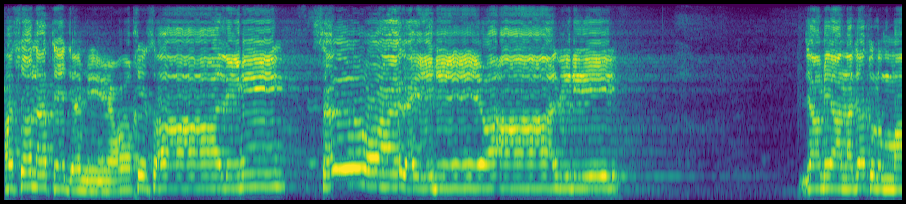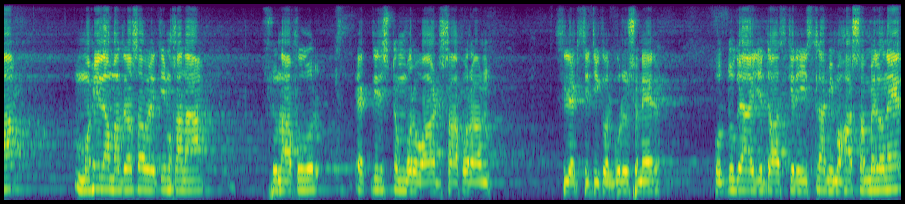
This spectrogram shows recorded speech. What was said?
حسنت جميع خصاله صلوا عليه وآله জামিয়া নাজাতুল উম্মা মহিলা মাদ্রাসা ও এতিমখানা সোনাপুর একত্রিশ নম্বর ওয়ার্ড সাফরান সিলেট সিটি কর্পোরেশনের উদ্যোগে আয়োজিত আজকের এই ইসলামী মহাসম্মেলনের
